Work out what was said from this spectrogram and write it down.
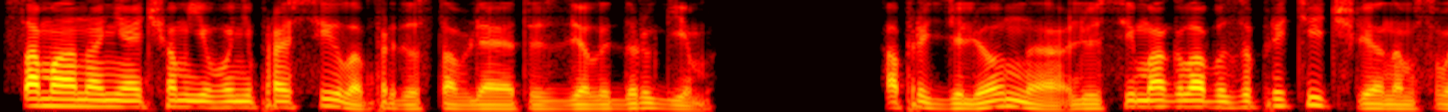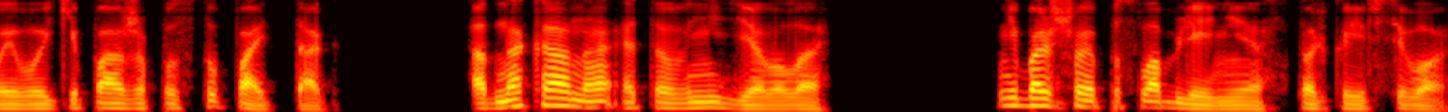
Сама она ни о чем его не просила, предоставляя это сделать другим. Определенно, Люси могла бы запретить членам своего экипажа поступать так. Однако она этого не делала. Небольшое послабление, только и всего.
